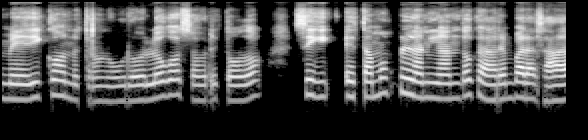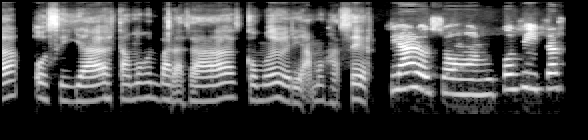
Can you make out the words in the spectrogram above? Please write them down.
médicos, nuestro neurólogo, sobre todo si estamos planeando quedar embarazada o si ya estamos embarazadas, cómo deberíamos hacer. Claro, son cositas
